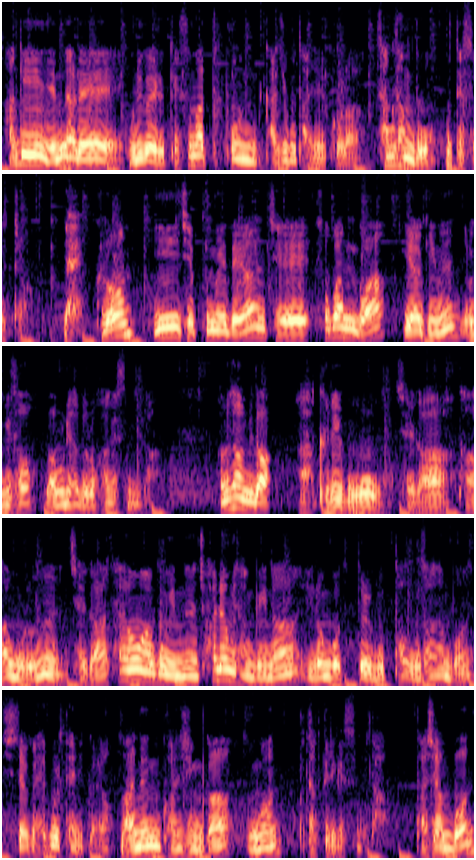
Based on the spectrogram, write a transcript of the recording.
하긴 옛날에 우리가 이렇게 스마트폰 가지고 다닐 거라 상상도 못했었죠. 네, 그럼 이 제품에 대한 제 소감과 이야기는 여기서 마무리하도록 하겠습니다. 감사합니다. 아, 그리고 제가 다음으로는 제가 사용하고 있는 촬영 장비나 이런 것들부터 우선 한번 시작을 해볼 테니까요. 많은 관심과 응원 부탁드리겠습니다. 다시 한번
